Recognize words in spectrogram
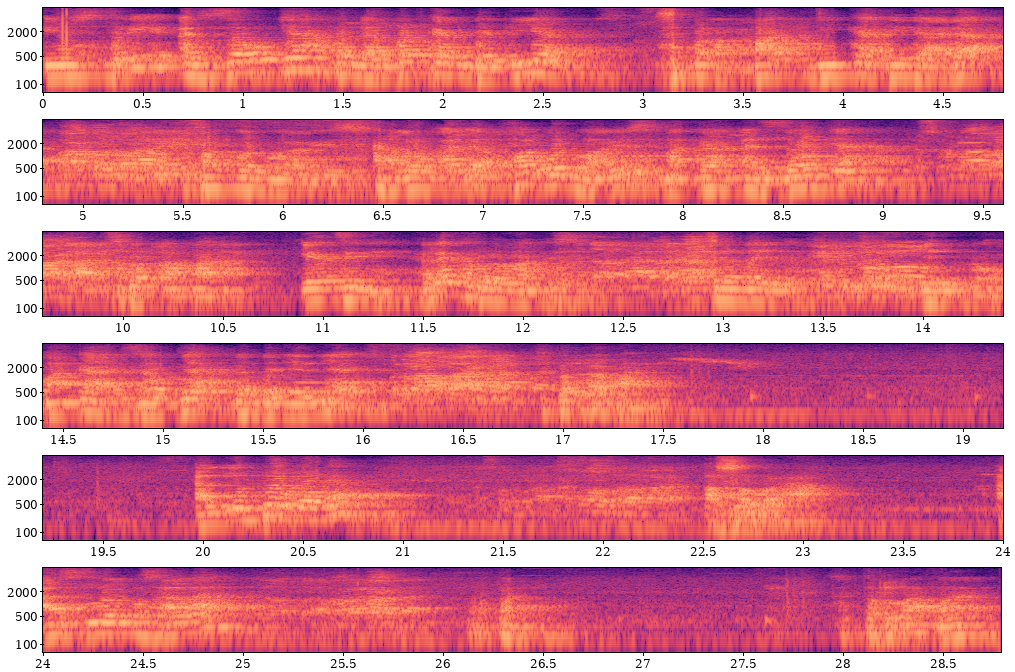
istri azaujah mendapatkan bagian seperempat jika tidak ada fakun waris. Kalau ada fakun waris maka azaujah seperempat. Lihat sini, ada nggak waris? Siapa itu? Ibnu. Maka zaujah dan bagiannya seperempat. Al-ibnu berapa? Asobah. Aslul masalah apa? Seperlapan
